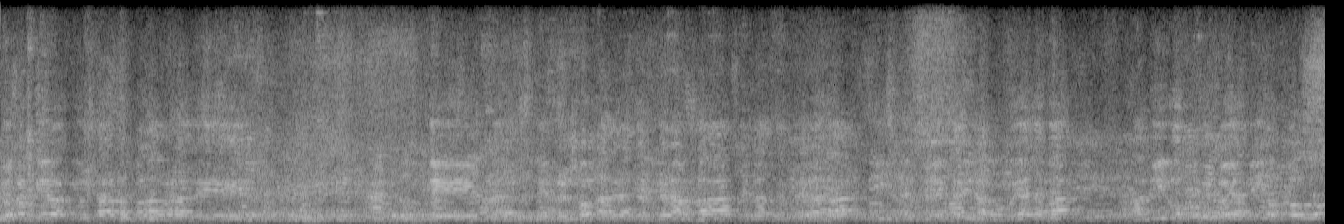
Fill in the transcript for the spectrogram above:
Yo no quiero aquí usar la palabra de, de, de personas de la tercera edad, de la tercera edad, ni presidenta ni nada. Voy a llamar amigos, porque soy amigos todos.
